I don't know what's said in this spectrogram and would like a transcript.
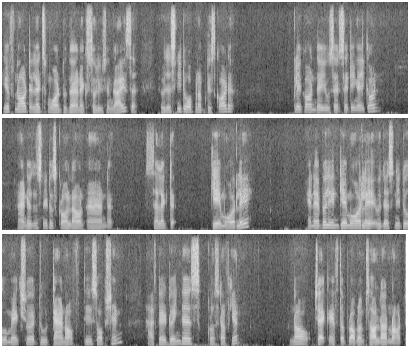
If not let's move on to the next solution guys. You just need to open up discord. Click on the user setting icon. And you just need to scroll down and select game overlay. Enable in-game overlay. You just need to make sure to turn off this option. After doing this close it off here now check if the problem solved or not.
